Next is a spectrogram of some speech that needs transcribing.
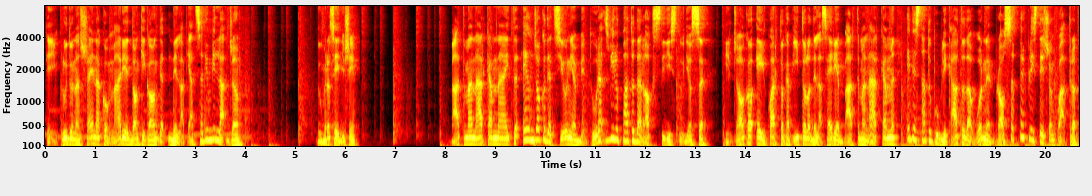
che include una scena con Mario e Donkey Kong nella piazza di un villaggio. Numero 16 Batman Arkham Knight è un gioco di azione e avventura sviluppato da Rocksteady Studios. Il gioco è il quarto capitolo della serie Batman Arkham ed è stato pubblicato da Warner Bros. per PlayStation 4,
